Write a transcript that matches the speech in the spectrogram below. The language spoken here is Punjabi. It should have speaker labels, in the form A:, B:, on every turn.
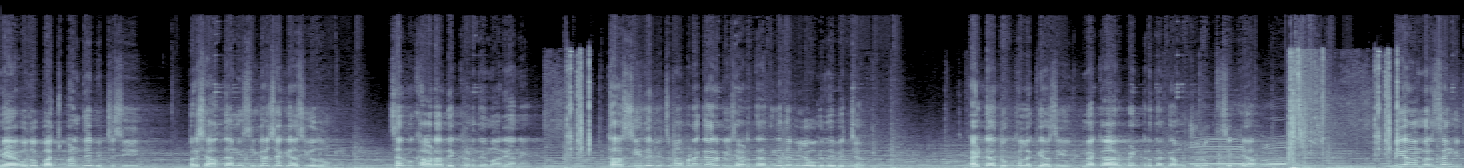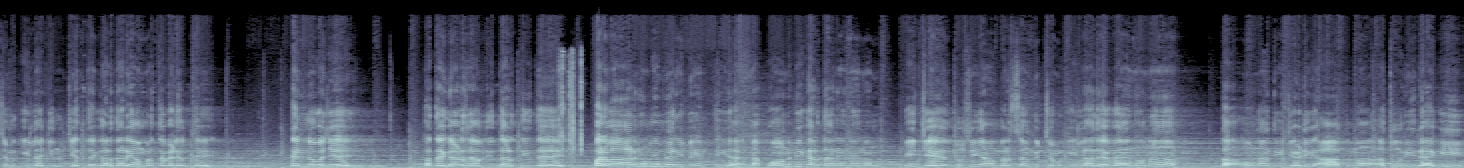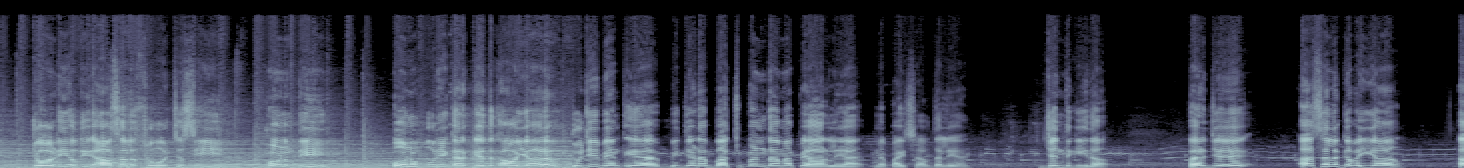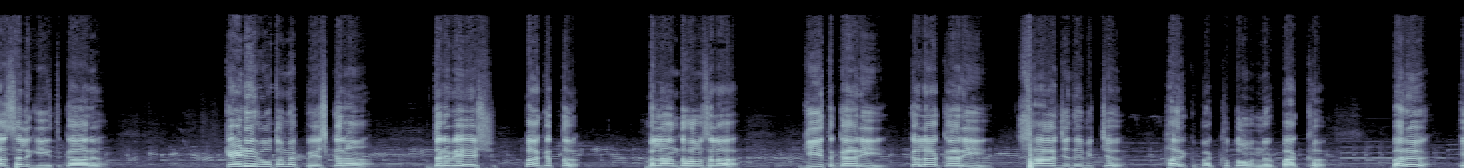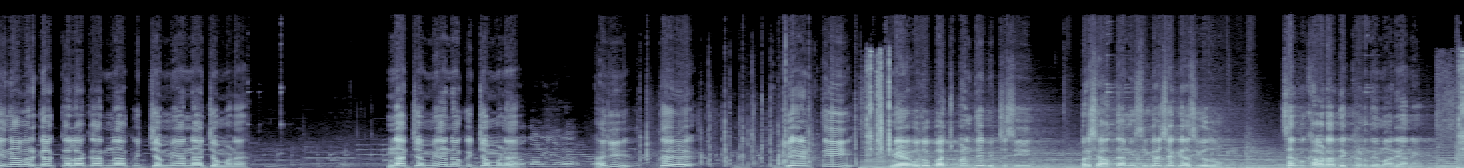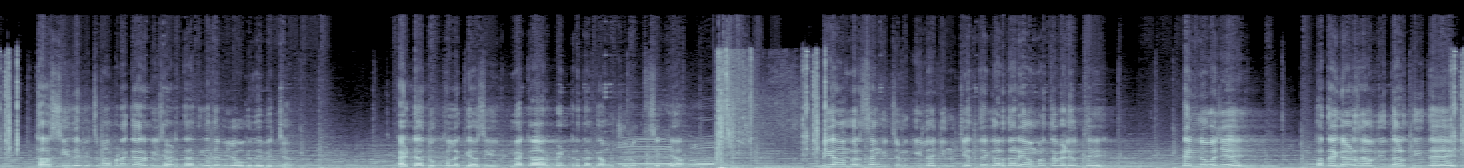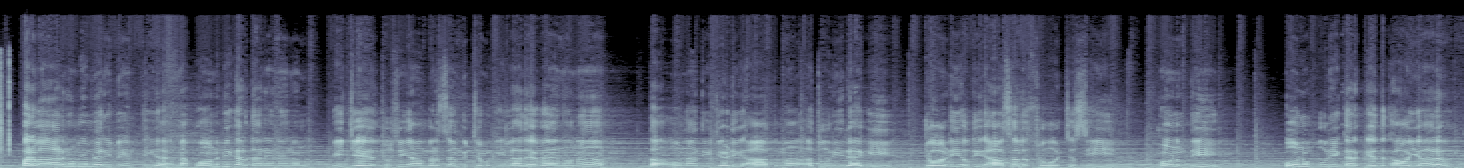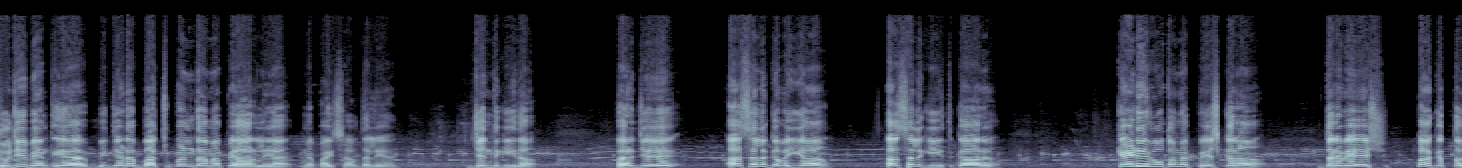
A: ਮੈਂ ਉਦੋਂ ਬਚਪਨ ਦੇ ਵਿੱਚ ਸੀ, ਪ੍ਰਸ਼ਾਦਾ ਨਹੀਂ ਸੀਗਾ ਛਕਿਆ ਸੀ ਉਦੋਂ। ਸਿਰਫ ਖਾੜਾ ਦੇਖਣ ਦੇ ਮਾਰਿਆਂ ਨੇ। 88 ਦੇ ਵਿੱਚ ਮੈਂ ਆਪਣਾ ਘਰ ਵੀ ਛੱਡਤਾ ਸੀ, ਇਹਦੇ ਵਿਯੋਗ ਦੇ ਵਿੱਚ। ਐਡਾ ਦੁੱਖ ਲੱਗਿਆ ਸੀ, ਮੈਂ ਕਾਰਪੈਂਟਰ ਦਾ ਕੰਮ ਸ਼ੁਰੂ ਸਿੱਖਿਆ। ਵੀ ਅਮਰ ਸਿੰਘ ਚਮਕੀਲਾ ਜੀ ਨੂੰ ਚੇਤੇ ਕਰਦਾ ਰਿਹਾ ਅੰਮ੍ਰਿਤ ਵੇਲੇ ਉੱਥੇ। 3 ਵਜੇ ਫਤਿਹਗੜ੍ਹ ਸਾਹਿਬ ਦੀ ਧਰਤੀ ਤੇ ਪਰਿਵਾਰ ਨੂੰ ਵੀ ਮੇਰੀ ਬੇਨਤੀ ਆ, ਮੈਂ ਫੋਨ ਵੀ ਕਰਦਾ ਰਹਿਣਾ ਇਹਨਾਂ ਨੂੰ। ਵੀ ਜੇ ਤੁਸੀਂ ਅੰਮ੍ਰਿਤ ਸਿੰਘ ਚਮਕੀਲਾ ਦੇ ਫੈਨ ਹੋ ਨਾ, ਤਾਂ ਉਹਨਾਂ ਦੀ ਜਿਹੜੀ ਆਤਮਾ ਅਧੂਰੀ ਰਹਿ ਗਈ ਜੋੜੀ ਉਹਦੀ ਅਸਲ ਸੋਚ ਸੀ, ਹੁਣ ਦੀ, ਉਹਨੂੰ ਪੂਰੀ ਕਰਕੇ ਦਿਖਾਓ ਯਾਰ। ਦੂਜੀ ਬੇਨਤੀ ਹੈ ਵੀ ਜਿਹੜਾ ਬਚਪਨ ਦਾ ਮੈਂ ਪਿਆਰ ਲਿਆ, ਮੈਂ ਭਾਈ ਸਾਹਿਬ ਦਾ ਲਿਆ, ਜ਼ਿੰਦਗੀ ਦਾ। ਪਰ ਜੇ ਅਸਲ ਗਵਈਆ, ਅਸਲ ਗੀਤਕਾਰ, ਕਿਹੜੀ ਰੂਹ ਤੋਂ ਮੈਂ ਪੇਸ਼ ਕਰਾਂ? ਦਰਵੇਸ਼, ਭਗਤ, ਬੁਲੰਦ ਹੌਸਲਾ, ਗੀਤਕਾਰੀ, ਕਲਾਕਾਰੀ, ਸਾਜ਼ ਦੇ ਵਿੱਚ ਹਰ ਇੱਕ ਪੱਖ ਤੋਂ ਨਿਰਪੱਖ। ਪਰ ਇਹਨਾਂ ਵਰਗਾ ਕਲਾਕਾਰ ਨਾ ਕੋਈ ਜੰਮਿਆ, ਨਾ ਜੰਮਣਾ। ਨਾ ਜੰਮਿਆ, ਨਾ ਕੋਈ ਜੰਮਣਾ। ਹਾਂਜੀ ਤੇ ਬੇਨਤੀ, ਮੈਂ ਉਦੋਂ ਬਚਪਨ ਦੇ ਵਿੱਚ ਸੀ, ਪ੍ਰਸ਼ਾਦਾ ਨਹੀਂ ਸੀਗਾ ਛਕਿਆ ਸੀ ਉਦੋਂ। ਸਿਰਫ ਖਾੜਾ ਦੇਖਣ ਦੇ ਮਾਰਿਆਂ ਨੇ। 88 ਦੇ ਵਿੱਚ ਮੈਂ ਆਪਣਾ ਘਰ ਵੀ ਛੱਡਤਾ ਸੀ, ਇਹਦੇ ਵਿਯੋਗ ਦੇ ਵਿੱਚ। ਐਡਾ ਦੁੱਖ ਲੱਗਿਆ ਸੀ। ਮੈਂ ਕਾਰਪੈਂਟਰ ਦਾ ਕੰਮ ਸ਼ੁਰੂ ਸਿੱਖਿਆ। ਵੀ ਅਮਰ ਸਿੰਘ ਚਮਕੀਲਾ ਜੀ ਨੂੰ ਚੇਤੇ ਕਰਦਾ ਰਿਹਾ ਅੰਮ੍ਰਿਤ ਵੇਲੇ ਉੱਥੇ। 3 ਵਜੇ ਫਤਿਹਗੜ੍ਹ ਸਾਹਿਬ ਦੀ ਧਰਤੀ ਤੇ ਪਰਿਵਾਰ ਨੂੰ ਵੀ ਮੇਰੀ ਬੇਨਤੀ ਆ। ਮੈਂ ਫੋਨ ਵੀ ਕਰਦਾ ਰਹਿਣਾ ਇਹਨਾਂ ਨੂੰ ਵੀ ਜੇ ਤੁਸੀਂ ਅਮਰ ਸਿੰਘ ਚਮਕੀਲਾ ਦੇ ਫੈਨ ਹੋ ਨਾ, ਤਾਂ ਉਹਨਾਂ ਦੀ ਜਿਹੜੀ ਆਤਮਾ ਅਧੂਰੀ ਰਹਿ ਗਈ ਜੋੜੀ ਉਹਦੀ ਅਸਲ ਸੋਚ ਸੀ, ਹੁਣ ਦੀ, ਉਹਨੂੰ ਪੂਰੀ ਕਰਕੇ ਦਿਖਾਓ ਯਾਰ। ਦੂਜੀ ਬੇਨਤੀ ਹੈ ਵੀ ਜਿਹੜਾ ਬਚਪਨ ਦਾ ਮੈਂ ਪਿਆਰ ਲਿਆ, ਮੈਂ ਭਾਈ ਸਾਹਿਬ ਦਾ ਲਿਆ, ਜ਼ਿੰਦਗੀ ਦਾ। ਪਰ ਜੇ ਅਸਲ ਗਵਈਆ, ਅਸਲ ਗੀਤਕਾਰ, ਕਿਹੜੀ ਰੂਹ ਤੋਂ ਮੈਂ ਪੇਸ਼ ਕਰਾਂ ਦਰਵੇਸ਼ ਭਗਤ,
